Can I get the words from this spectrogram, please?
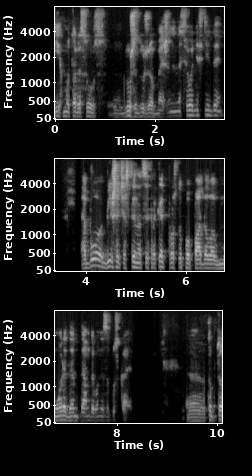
їх моторесурс дуже-дуже обмежений на сьогоднішній день. Або більша частина цих ракет просто попадала в море, там, де вони запускають. Е, Тобто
